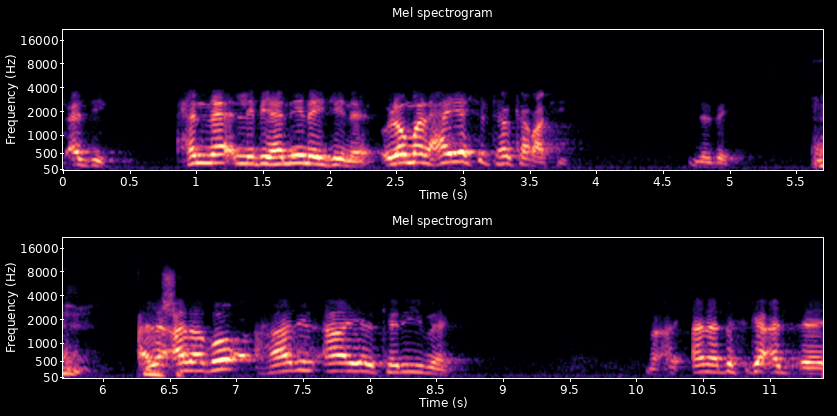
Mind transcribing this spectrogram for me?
تعزي إحنا اللي بيهنينا يجينا. ولو ما الحياة شلت هالكراسي من البيت. على على ضوء هذه الآية الكريمة. أنا بس قاعد آه،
